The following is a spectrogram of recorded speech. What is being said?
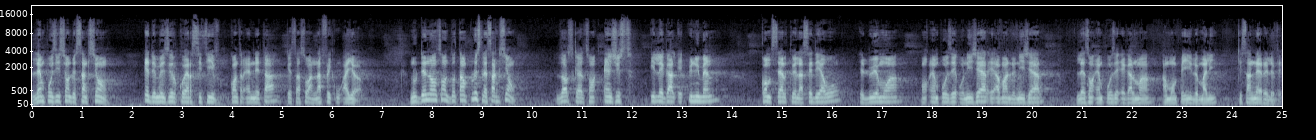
l'imposition de sanctions et de mesures coercitives contre un État, que ce soit en Afrique ou ailleurs. Nous dénonçons d'autant plus les sanctions lorsqu'elles sont injustes, illégales et inhumaines, comme celles que la CDAO et l'UEMOA ont imposées au Niger et avant le Niger les ont imposées également à mon pays, le Mali, qui s'en est relevé.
